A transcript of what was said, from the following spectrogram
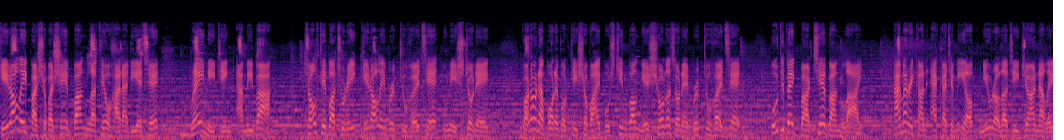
কেরলের পাশাপাশি বাংলাতেও হারা দিয়েছে ব্রেন ইটিং অ্যামিবা। চলতি বছরেই কেরলে মৃত্যু হয়েছে উনিশ জনে। করোনা পরবর্তী সময় পশ্চিমবঙ্গের ষোলো জনের মৃত্যু হয়েছে। উদ্বেগ বাড়ছে বাংলায়। আমেরিকান একাডেমি অফ নিউরোলজি জার্নালে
